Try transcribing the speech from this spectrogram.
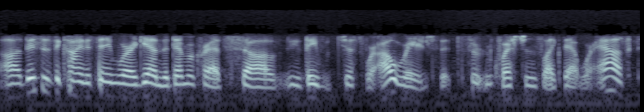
Uh, this is the kind of thing where, again, the Democrats uh, they just were outraged that certain questions like that were asked.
